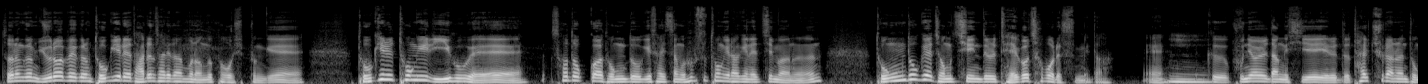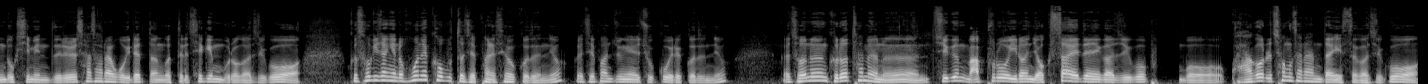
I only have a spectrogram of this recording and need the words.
저는 그럼 유럽의 그럼 독일의 다른 사례도 한번 언급하고 싶은 게 독일 통일 이후에 서독과 동독이 사실상 흡수 통일하긴 했지만은 동독의 정치인들을 대거 처벌했습니다. 예. 음. 그 분열 당시에 예를 들어 탈출하는 동독 시민들을 사살하고 이랬던 것들을 책임 물어가지고 그 서기장이랑 호네커부터 재판에 세웠거든요. 그 재판 중에 죽고 이랬거든요. 그러니까 저는 그렇다면은 지금 앞으로 이런 역사에 대해 가지고 뭐 과거를 청산한다 있어 가지고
